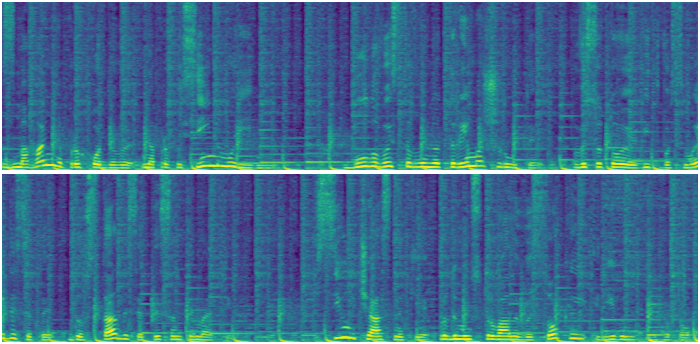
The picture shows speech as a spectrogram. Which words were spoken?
Змагання проходили на професійному рівні. Було виставлено три маршрути висотою від 80 до 110 сантиметрів. Всі учасники продемонстрували високий рівень підготовки.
